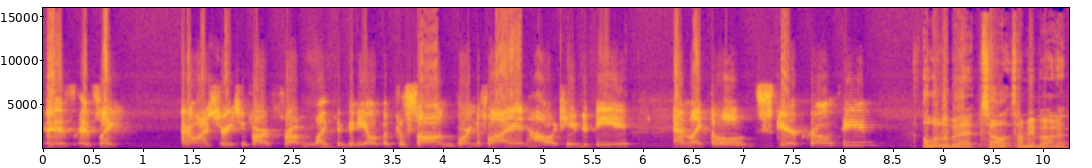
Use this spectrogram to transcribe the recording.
it's it's like I don't want to stray too far from like the video, but the song "Born to Fly" and how it came to be, and like the whole scarecrow theme. A little bit. Tell tell me about it.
